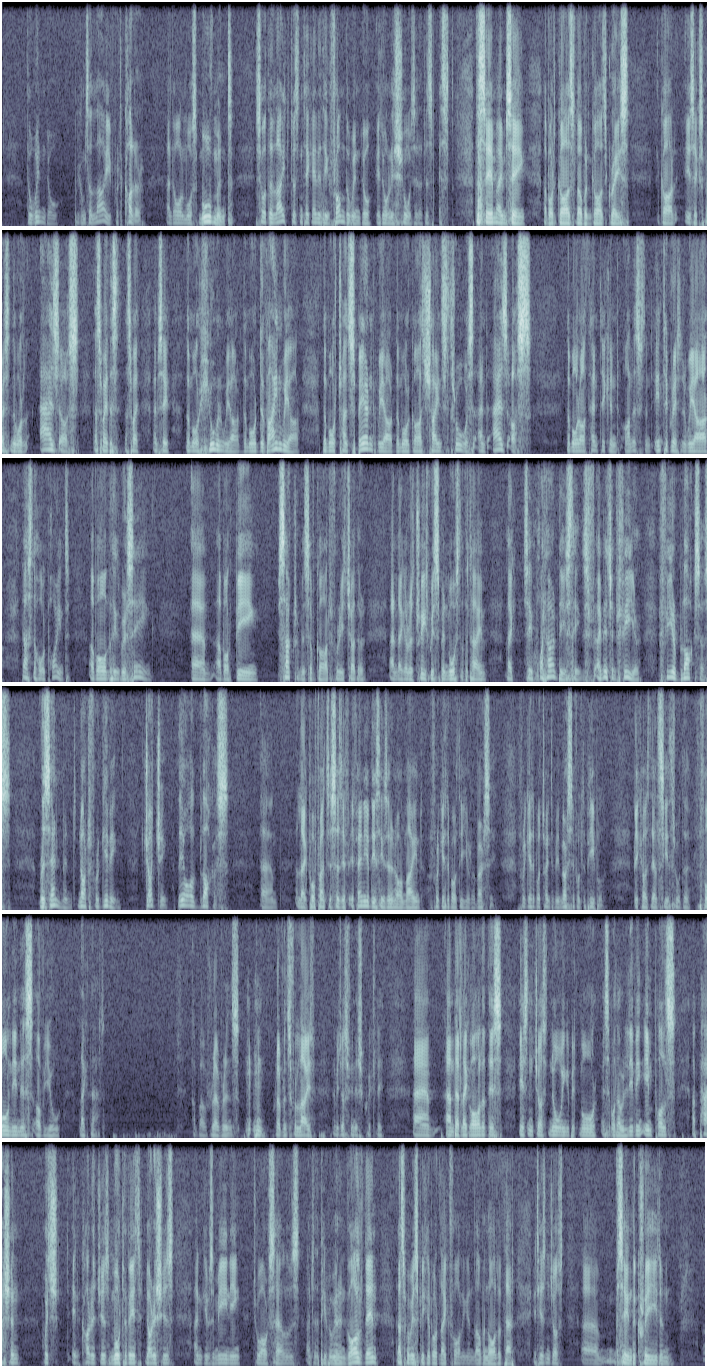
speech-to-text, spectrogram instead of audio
the window becomes alive with color and almost movement. So the light doesn't take anything from the window; it only shows it at its best. The same I'm saying about God's love and God's grace. God is expressed in the world as us. That's why this. That's why I'm saying the more human we are, the more divine we are, the more transparent we are, the more God shines through us and as us, the more authentic and honest and integrated we are. That's the whole point of all the things we're saying um, about being sacraments of God for each other. And like a retreat, we spend most of the time like saying, what are these things? F- I mentioned fear. Fear blocks us. Resentment, not forgiving, judging, they all block us. Um, like Pope Francis says, if, if any of these things are in our mind, forget about the year of mercy. Forget about trying to be merciful to people because they'll see through the phoniness of you like that. About reverence, reverence for life. Let me just finish quickly. Um, and that, like all of this, isn't just knowing a bit more, it's about our living impulse, a passion which encourages, motivates, nourishes, and gives meaning to ourselves and to the people we're involved in. That's why we speak about like falling in love and all of that. It isn't just um, saying the creed and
